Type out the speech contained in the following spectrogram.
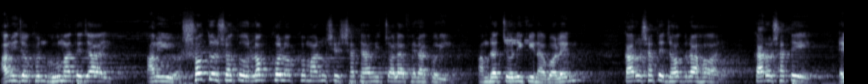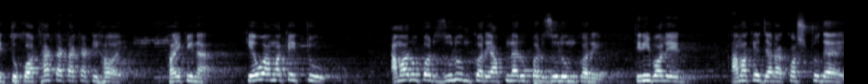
আমি যখন ঘুমাতে যাই, আমি শত শত লক্ষ লক্ষ মানুষের সাথে আমি চলাফেরা করি। আমরা চলি কি না বলেন? কারও সাথে ঝগড়া হয়, কারও সাথে একটু কথা কাটাকাটি হয় হয় কি না? কেউ আমাকে একটু আমার উপর জুলুম করে, আপনার উপর জুলুম করে। তিনি বলেন, আমাকে যারা কষ্ট দেয়,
